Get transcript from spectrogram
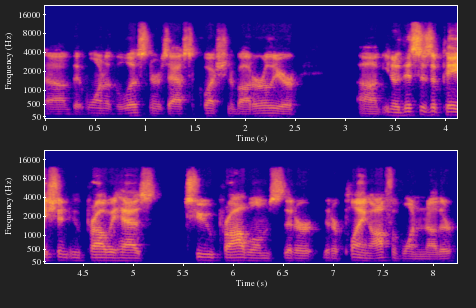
uh, that one of the listeners asked a question about earlier. Um, you know, this is a patient who probably has two problems that are that are playing off of one another.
